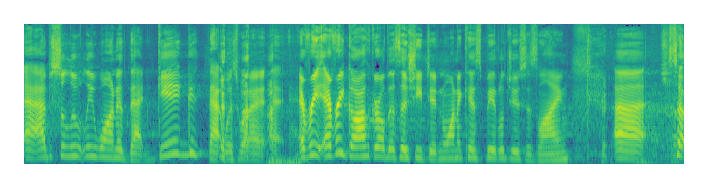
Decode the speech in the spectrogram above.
absolutely wanted that gig. That was what I. Every every goth girl that says she didn't want to kiss Beetlejuice is lying. Uh, so,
